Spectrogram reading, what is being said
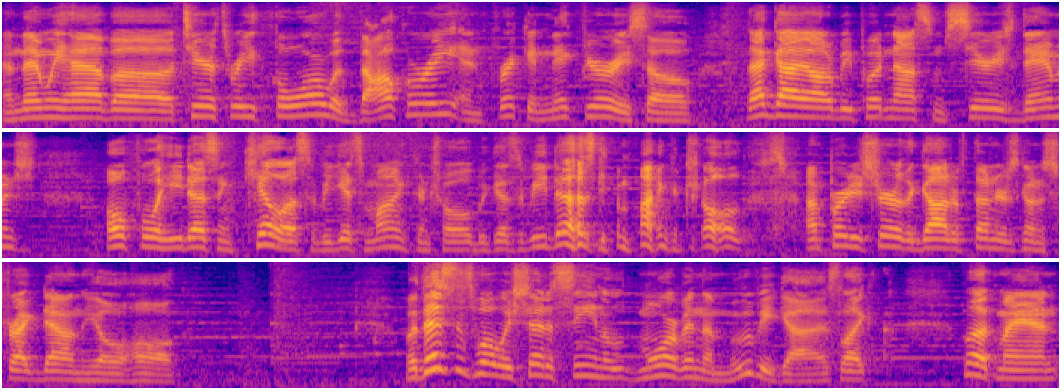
And then we have uh, Tier 3 Thor with Valkyrie and freaking Nick Fury. So that guy ought to be putting out some serious damage. Hopefully he doesn't kill us if he gets mind controlled. Because if he does get mind controlled, I'm pretty sure the God of Thunder is going to strike down the old hog. But this is what we should have seen more of in the movie, guys. Like, look, man.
